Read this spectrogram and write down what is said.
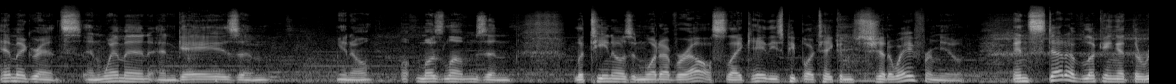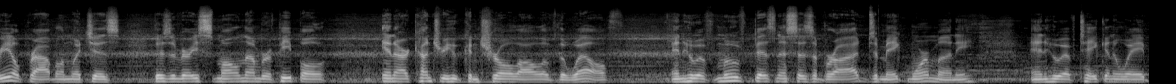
immigrants and women and gays and you know Muslims and Latinos and whatever else. Like, hey, these people are taking shit away from you. Instead of looking at the real problem, which is there's a very small number of people in our country who control all of the wealth and who have moved businesses abroad to make more money and who have taken away,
